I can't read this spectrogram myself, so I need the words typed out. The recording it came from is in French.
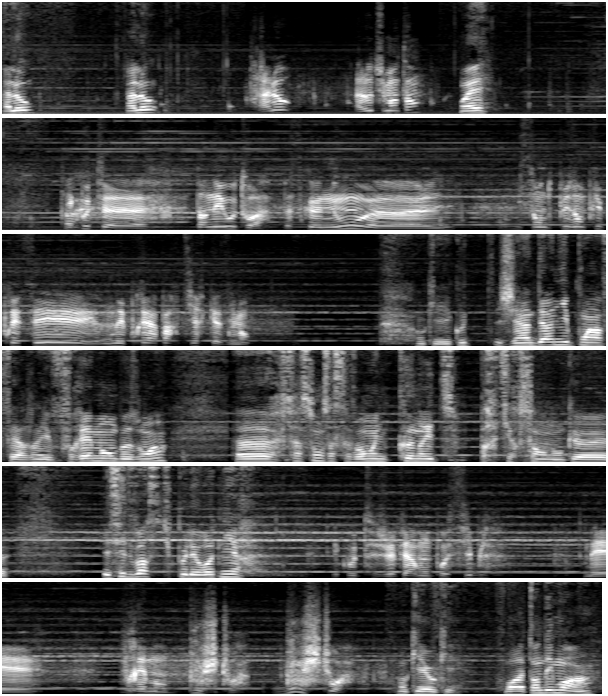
Allô? Allô? Allô? Allô, tu m'entends? Ouais. Écoute, euh, t'en es où toi Parce que nous, euh, ils sont de plus en plus pressés et on est prêt à partir quasiment. Ok, écoute, j'ai un dernier point à faire, j'en ai vraiment besoin. Euh, de toute façon, ça serait vraiment une connerie de partir sans, donc euh, essaie de voir si tu peux les retenir. Écoute, je vais faire mon possible, mais vraiment, bouge-toi, bouge-toi Ok, ok. Bon, attendez-moi, hein.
